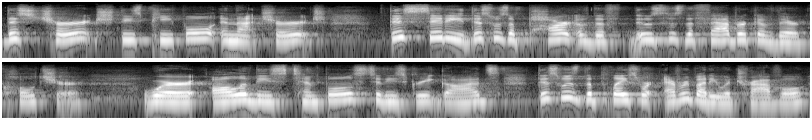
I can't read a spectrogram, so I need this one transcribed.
this church, these people in that church, this city, this was a part of the, this was the fabric of their culture were all of these temples to these Greek gods. This was the place where everybody would travel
